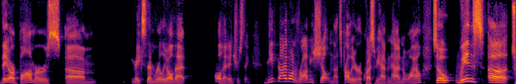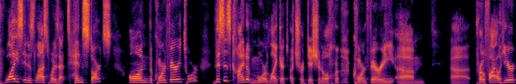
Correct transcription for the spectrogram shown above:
they are bombers um, makes them really all that all that interesting. Deep dive on Robbie Shelton. That's probably a request we haven't had in a while. So wins uh twice in his last, what is that, 10 starts on the Corn Ferry Tour. This is kind of more like a, a traditional Corn Ferry um uh profile here.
